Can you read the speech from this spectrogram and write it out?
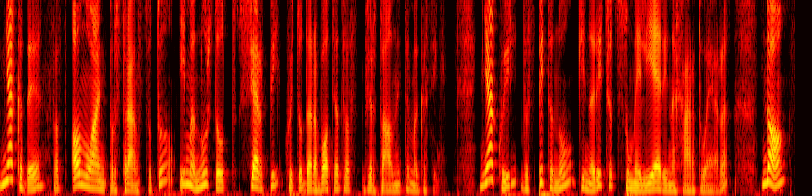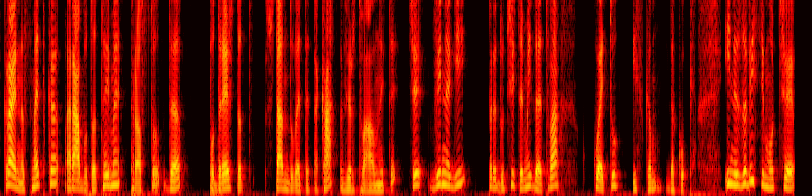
някъде в онлайн пространството има нужда от шерпи, които да работят в виртуалните магазини? Някои възпитано ги наричат сумелиери на хардуера, но в крайна сметка работата им е просто да подреждат штандовете така, виртуалните, че винаги пред очите ми да е това, което искам да купя. И независимо, че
